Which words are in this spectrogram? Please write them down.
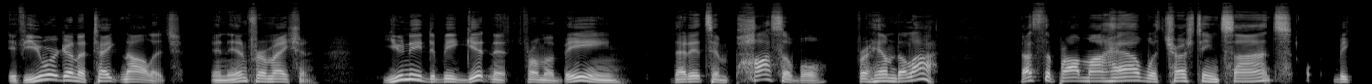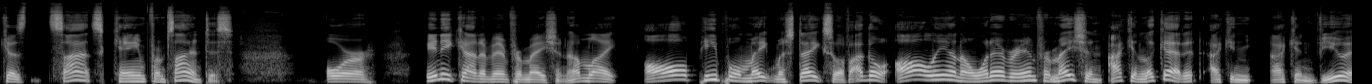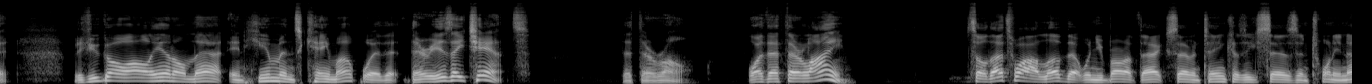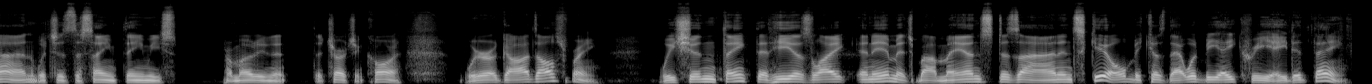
if you were going to take knowledge and information, you need to be getting it from a being that it's impossible for him to lie. That's the problem I have with trusting science because science came from scientists or any kind of information. I'm like, all people make mistakes. So if I go all in on whatever information, I can look at it, I can I can view it. But if you go all in on that and humans came up with it, there is a chance that they're wrong or that they're lying. So that's why I love that when you brought up the Acts 17, because he says in 29, which is the same theme he's promoting at the church in Corinth, we're God's offspring. We shouldn't think that he is like an image by man's design and skill, because that would be a created thing.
